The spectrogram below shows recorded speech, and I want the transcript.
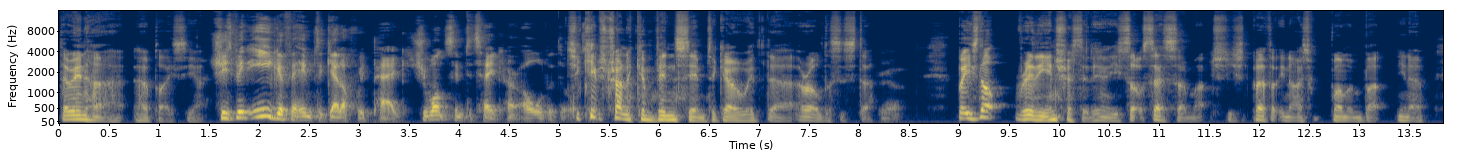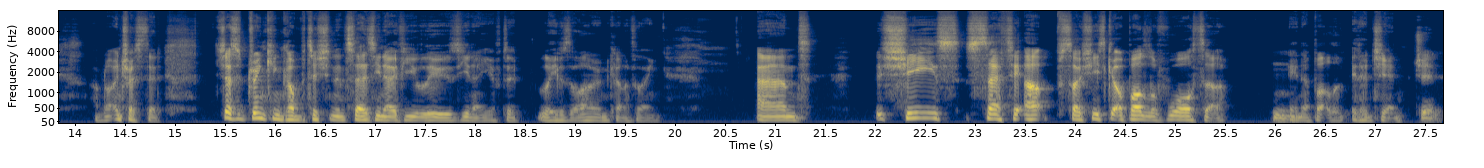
They're in her her place, yeah. She's been eager for him to get off with Peg. She wants him to take her older daughter. She keeps trying to convince him to go with uh, her older sister. Yeah. But he's not really interested in it. He sort of says so much. She's a perfectly nice woman, but, you know, I'm not interested. She has a drinking competition and says, you know, if you lose, you know, you have to leave us alone kind of thing. And she's set it up so she's got a bottle of water Hmm. in a bottle of, in a gin. Gin.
